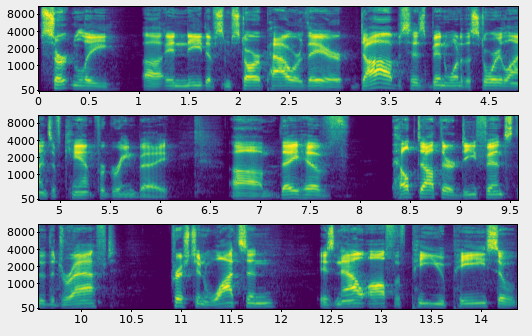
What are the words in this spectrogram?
certainly uh, in need of some star power there. Dobbs has been one of the storylines of camp for Green Bay. Um, they have helped out their defense through the draft. Christian Watson is now off of PUP, so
